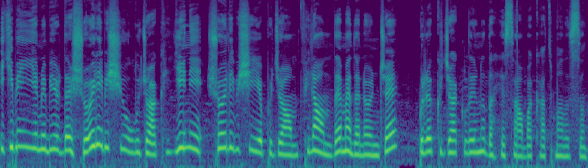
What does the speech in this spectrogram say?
2021'de şöyle bir şey olacak, yeni şöyle bir şey yapacağım filan demeden önce bırakacaklarını da hesaba katmalısın.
